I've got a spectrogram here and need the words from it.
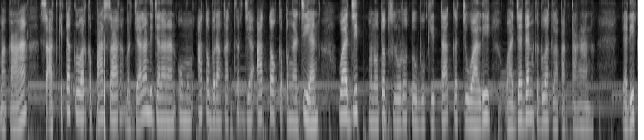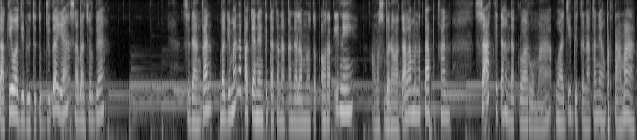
Maka saat kita keluar ke pasar, berjalan di jalanan umum atau berangkat kerja atau ke pengajian, wajib menutup seluruh tubuh kita kecuali wajah dan kedua telapak tangan. Jadi kaki wajib ditutup juga ya sahabat surga. Sedangkan bagaimana pakaian yang kita kenakan dalam menutup aurat ini? Allah Subhanahu wa taala menetapkan saat kita hendak keluar rumah wajib dikenakan yang pertama,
